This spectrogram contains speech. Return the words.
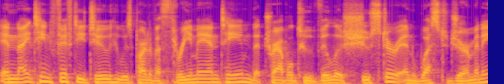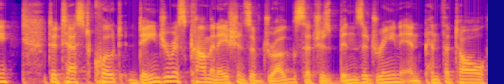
In 1952, he was part of a three man team that traveled to Villa Schuster in West Germany to test, quote, dangerous combinations of drugs such as benzedrine and pentothal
